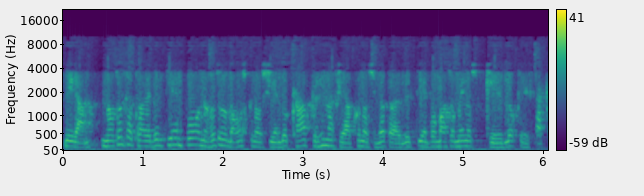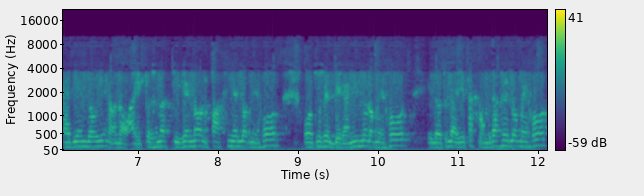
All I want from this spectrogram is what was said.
Mira, nosotros a través del tiempo, nosotros vamos conociendo, cada persona se va conociendo a través del tiempo más o menos qué es lo que está cayendo bien o no. Hay personas que dicen, no, el fasting es lo mejor, otros el veganismo es lo mejor, el otro la dieta con grasa es lo mejor.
